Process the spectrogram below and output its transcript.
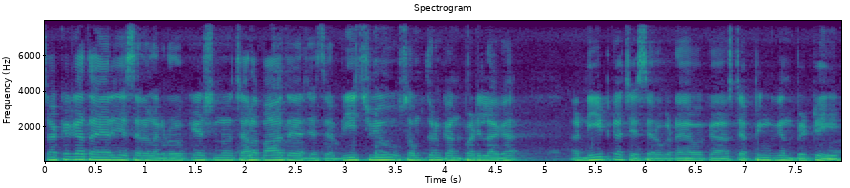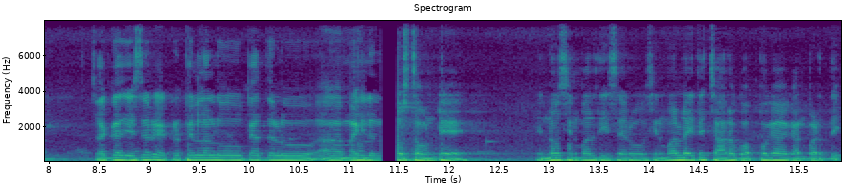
చక్కగా తయారు చేశారు అక్కడ లొకేషన్ చాలా బాగా తయారు చేశారు. బీచ్ వ్యూ సముద్రం కనపడేలాగా నీట్గా చేశారు. ఒక ఒక స్టెప్పింగ్ కింద పెట్టి చక్కగా చేశారు. ఎక్కడ పిల్లలు పెద్దలు మహిళలు చూస్తూ ఉంటే ఎన్నో సినిమాలు తీశారు. సినిమాల్లో అయితే చాలా గొప్పగా కనపడుద్ది.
